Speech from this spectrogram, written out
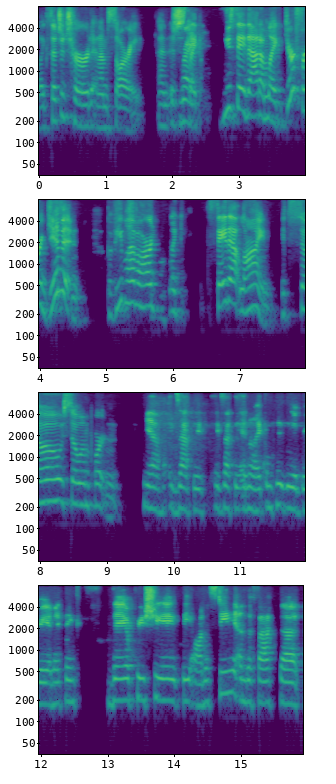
like such a turd, and I'm sorry," and it's just right. like you say that, I'm like, "You're forgiven." But people have a hard like say that line. It's so, so important. Yeah, exactly. Exactly. I know I completely agree. And I think they appreciate the honesty and the fact that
